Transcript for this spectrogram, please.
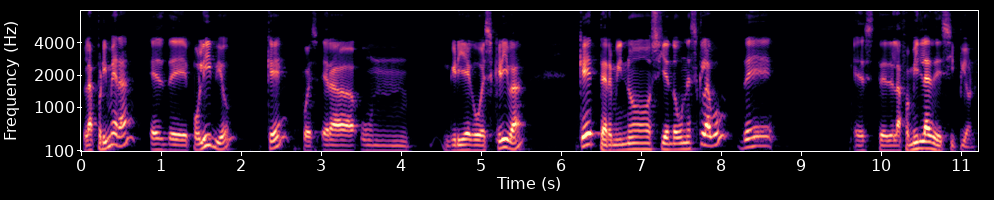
La primera es de Polibio, que pues era un griego escriba que terminó siendo un esclavo de, este, de la familia de Escipión.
